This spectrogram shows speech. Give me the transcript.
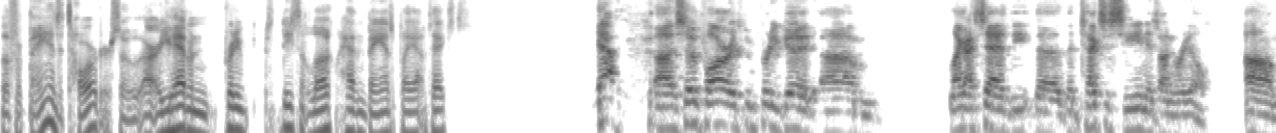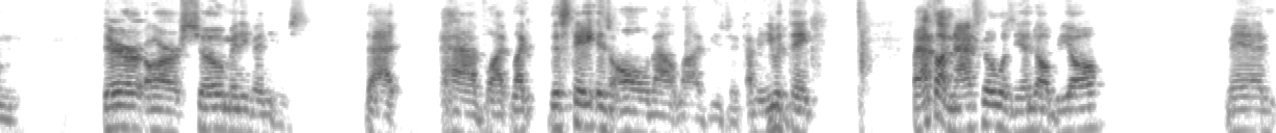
But for bands, it's harder. So are you having pretty decent luck having bands play out in Texas? Yeah, uh, so far it's been pretty good. Um, like I said, the the the Texas scene is unreal. Um, there are so many venues that have like like this state is all about live music. I mean, you would mm-hmm. think like I thought Nashville was the end all be all. Man,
